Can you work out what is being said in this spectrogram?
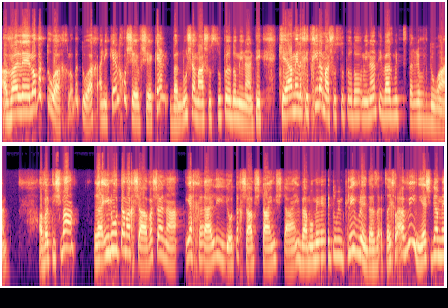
אבל uh, לא בטוח, לא בטוח. אני כן חושב שכן, בנו שם משהו סופר דומיננטי, כי היה מלכתחילה משהו סופר דומיננטי, ואז מצטרף דורנט. אבל תשמע, ראינו אותם עכשיו, השנה, יכל להיות עכשיו 2-2, והמומנטום עם קליבלנד, אז צריך להבין, יש גם, uh,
